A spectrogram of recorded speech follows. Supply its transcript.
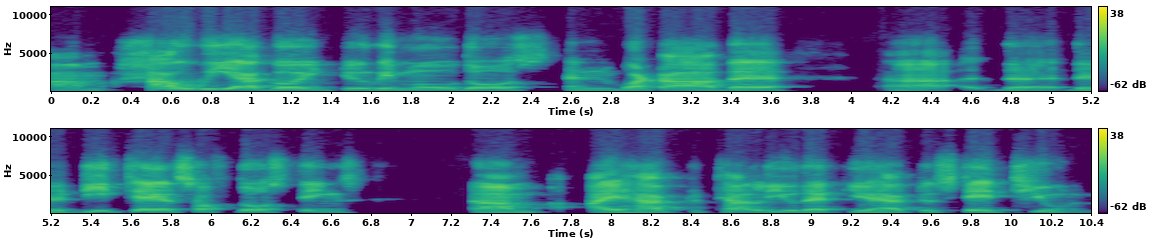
um, how we are going to remove those and what are the, uh, the, the details of those things, um, I have to tell you that you have to stay tuned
